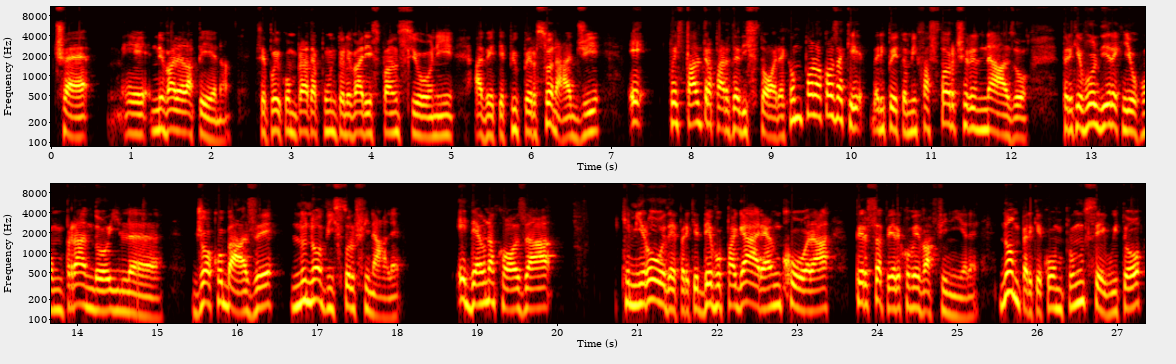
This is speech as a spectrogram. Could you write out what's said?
c'è e ne vale la pena. Se poi comprate appunto le varie espansioni avete più personaggi e quest'altra parte di storia, che è un po' la cosa che, ripeto, mi fa storcere il naso, perché vuol dire che io comprando il eh, gioco base non ho visto il finale. Ed è una cosa che mi rode perché devo pagare ancora per sapere come va a finire. Non perché compro un seguito,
